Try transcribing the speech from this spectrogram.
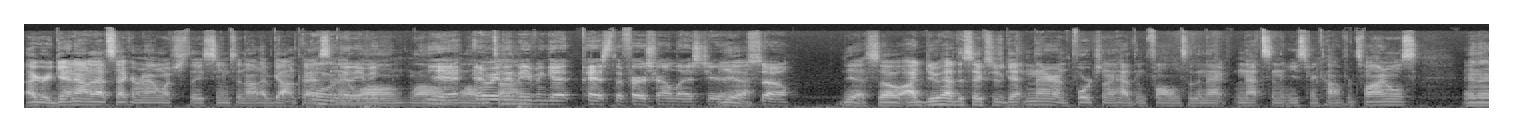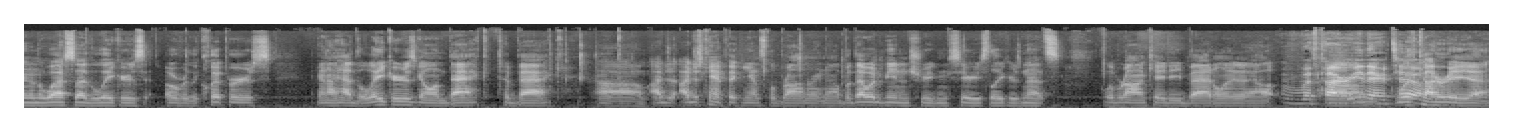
I agree. Getting out of that second round, which they seem to not have gotten past Well, in a even- long, long, yeah, long and we time. didn't even get past the first round last year. Yeah. So Yeah, so I do have the Sixers getting there. Unfortunately, I had them falling to the Net- Nets in the Eastern Conference Finals. And then in the West, I had the Lakers over the Clippers. And I had the Lakers going back to back. Um, I, ju- I just can't pick against LeBron right now, but that would be an intriguing series, Lakers Nets. LeBron, KD battling it out. with Kyrie Um, there too. With Kyrie, yeah.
